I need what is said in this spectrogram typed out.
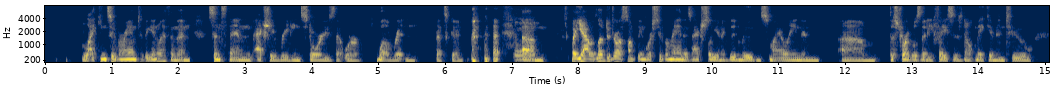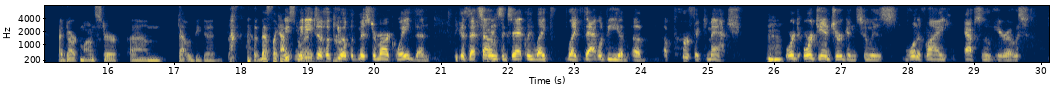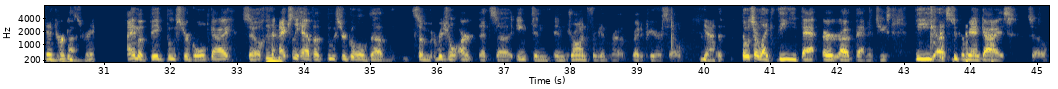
liking Superman to begin with. And then since then, actually reading stories that were well written. That's good. um, but yeah, I would love to draw something where Superman is actually in a good mood and smiling and um, the struggles that he faces don't make him into a dark monster. Um, that would be good. That's the kind we, of story. We need to hook you up with Mr. Mark Waid then, because that sounds exactly like like that would be a, a, a perfect match. Mm-hmm. Or or Dan Jurgens, who is one of my absolute heroes. Yeah, Jurgens uh, is great. I am a big Booster Gold guy, so mm-hmm. I actually have a Booster Gold, uh, some original art that's uh, inked and, and drawn from him right up here. So yeah, those are like the bat or uh, Batman, geez, the uh, Superman guys. So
